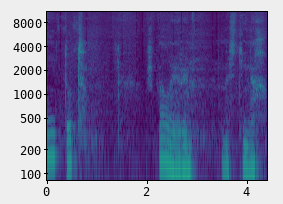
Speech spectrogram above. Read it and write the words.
І тут шпалери на стінах.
